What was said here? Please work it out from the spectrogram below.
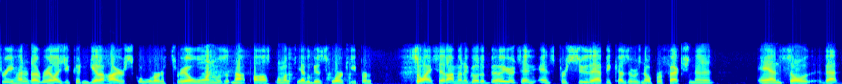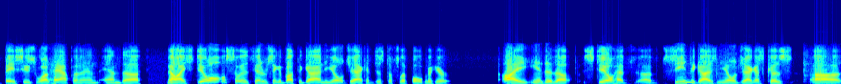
300, I realized you couldn't get a higher score. 301 was not possible unless you had a good scorekeeper. So I said I'm going to go to billiards and and pursue that because there was no perfection in it. And so that basically is what happened. And and uh, now I still also. It's interesting about the guy in the yellow jacket. Just to flip over here, I ended up still have uh, seen the guys in the yellow jackets because uh,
